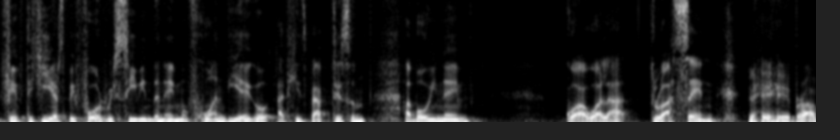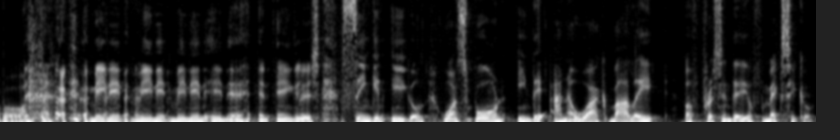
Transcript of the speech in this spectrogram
50 years before receiving the name of Juan Diego at his baptism, a boy named Coahuila Truasen. Hey, bravo. meaning, meaning, meaning in, in English, singing eagle, was born in the Anahuac Valley of present day of Mexico.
